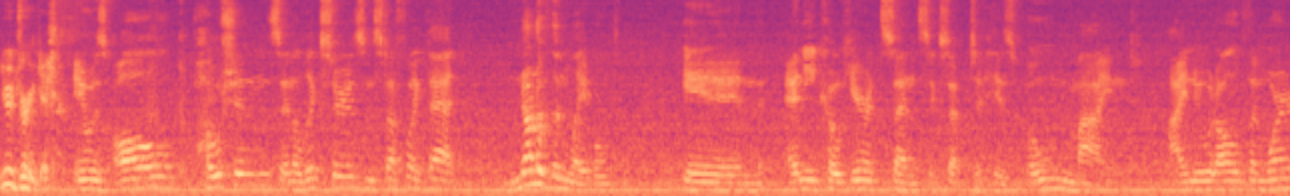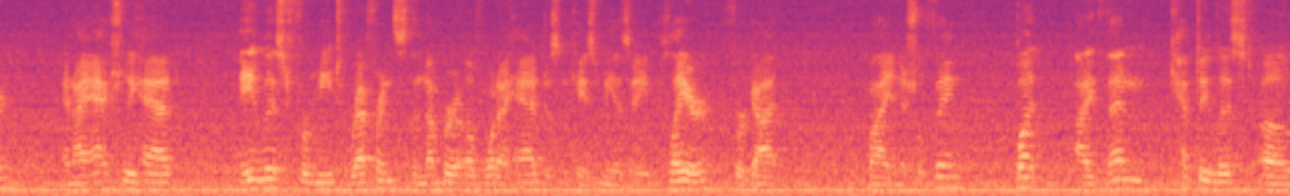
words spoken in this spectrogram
You drink it. It was all potions and elixirs and stuff like that. None of them labeled in any coherent sense except to his own mind. I knew what all of them were, and I actually had a list for me to reference the number of what I had just in case me as a player forgot my initial thing. But I then kept a list of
